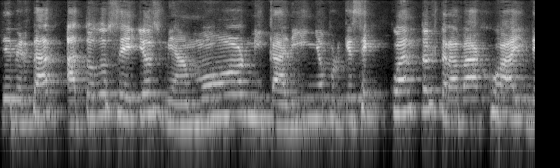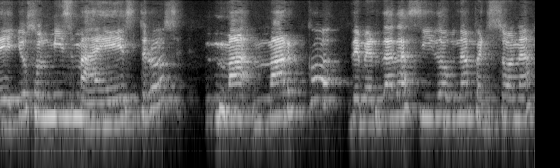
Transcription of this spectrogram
De verdad, a todos ellos, mi amor, mi cariño, porque sé cuánto el trabajo hay de ellos, son mis maestros Marco de verdad ha sido una persona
